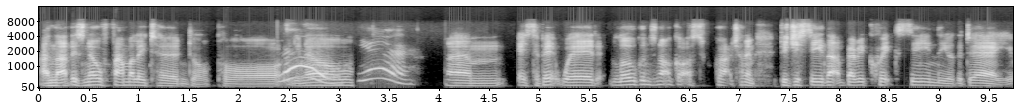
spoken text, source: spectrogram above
And that there's no family turned up, or no. you know, Yeah. um, it's a bit weird. Logan's not got a scratch on him. Did you see that very quick scene the other day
